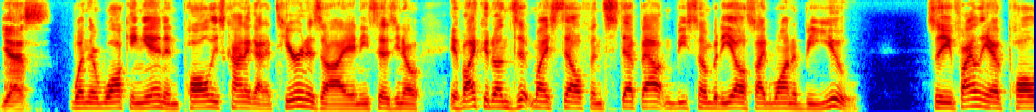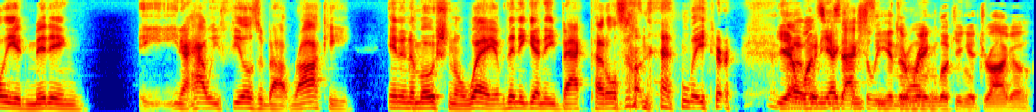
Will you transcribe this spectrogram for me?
Yes. When they're walking in and Paulie's kind of got a tear in his eye and he says, you know, if I could unzip myself and step out and be somebody else, I'd want to be you. So you finally have Paulie admitting, you know, how he feels about Rocky in an emotional way. But then again, he backpedals on that later. Yeah. uh, when once he he's actually actually in the Drago. ring looking at Drago.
